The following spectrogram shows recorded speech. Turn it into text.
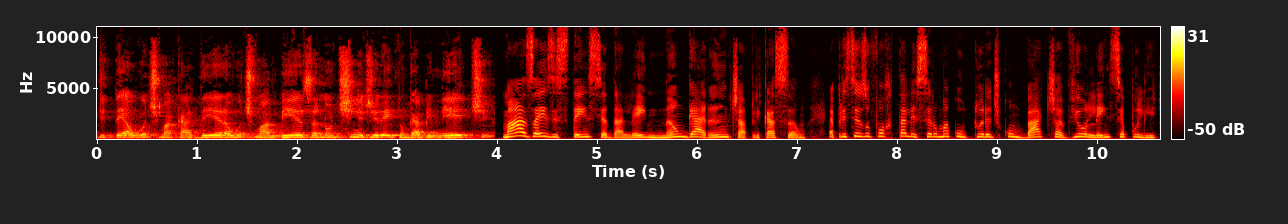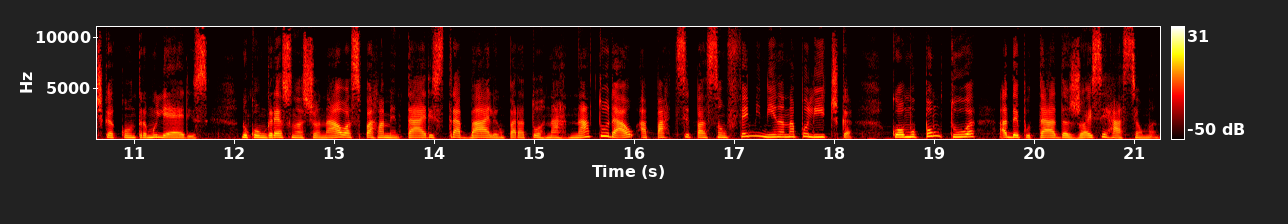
de ter a última cadeira, a última mesa, não tinha direito a um gabinete. Mas a existência da lei não garante a aplicação. É preciso fortalecer uma cultura de combate à violência política contra mulheres. No Congresso Nacional, as parlamentares trabalham para tornar natural a participação feminina na política, como pontua a deputada Joyce Hasselmann.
